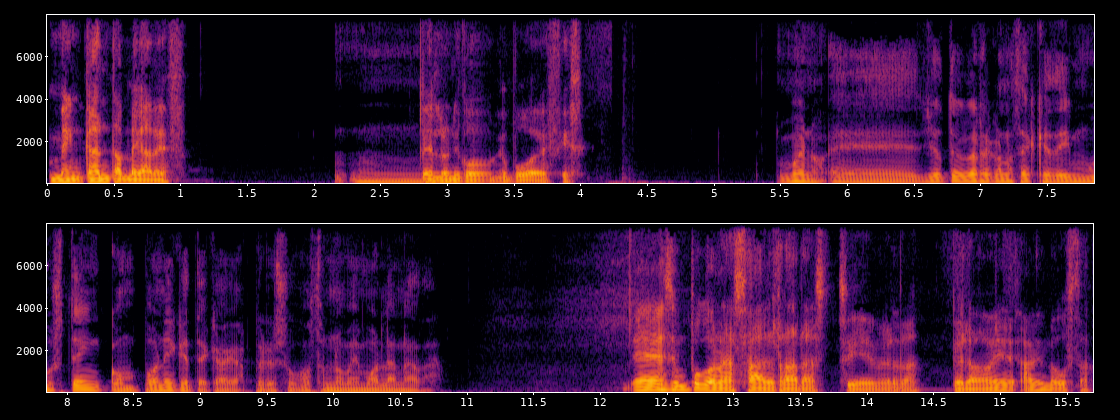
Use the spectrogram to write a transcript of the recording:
Me encanta Megadeth, Mm, es lo único que puedo decir. Bueno, eh, yo tengo que reconocer que Dave Mustaine compone que te cagas, pero su voz no me mola nada. Es un poco nasal, rara, sí, es verdad. Pero a mí, a mí me gusta.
